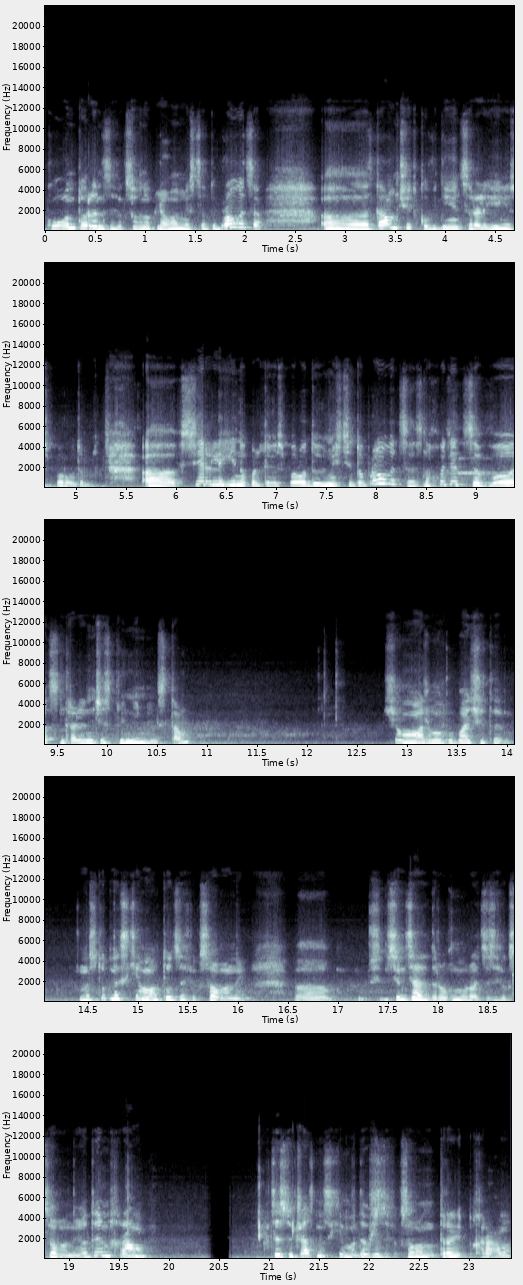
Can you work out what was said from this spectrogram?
контури, на зафіксоване пляма міста Дубровиця, е, там чітко видніються релігійні споруди. Всі релігійно-культові споруди в місті Дубровиця знаходяться в центральній частині міста. Що ми можемо побачити в наступних схемах? Тут зафіксований в 72-му році зафіксований один храм. Це сучасна схема, де вже зафіксовано три храми.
